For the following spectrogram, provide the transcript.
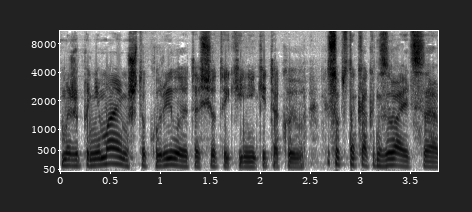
мы же понимаем, что Курила это все-таки некий такой, собственно, как называется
